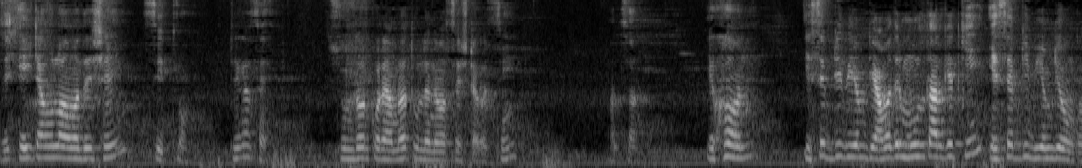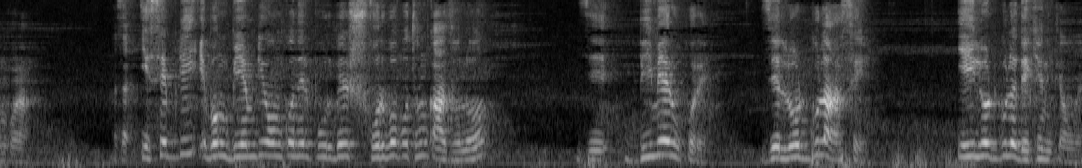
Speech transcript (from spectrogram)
যে এইটা হলো আমাদের সেই চিত্র, ঠিক আছে? সুন্দর করে আমরা তুলে নেওয়ার চেষ্টা করছি। আচ্ছা এখন এসএফডি বিএমডি আমাদের মূল টার্গেট কি? এসএফডি বিএমডি অঙ্কন করা। আচ্ছা এসএফডি এবং বিএমডি অঙ্কনের পূর্বে সর্বপ্রথম কাজ হলো যে বিমের উপরে যে লোডগুলো আছে, এই লোডগুলো দেখে নিতে হবে,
